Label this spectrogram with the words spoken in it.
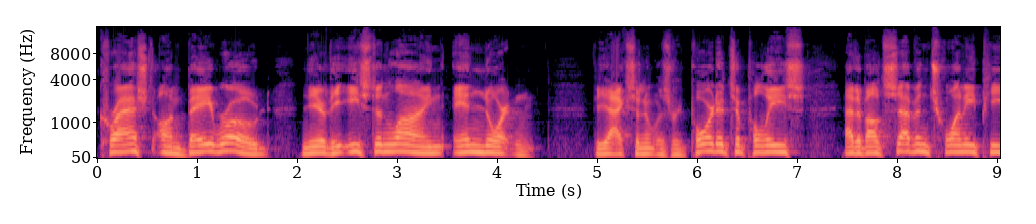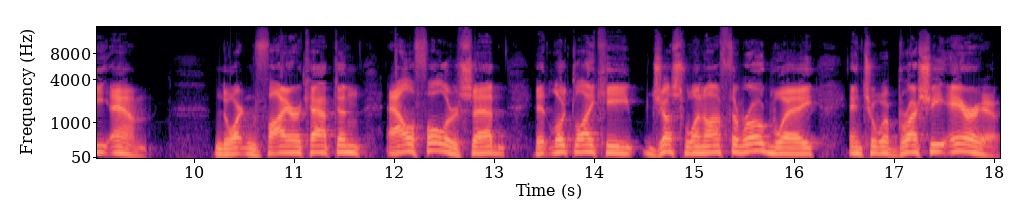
crashed on Bay Road near the Easton Line in Norton. The accident was reported to police at about 7:20 p.m. Norton Fire Captain Al Fuller said it looked like he just went off the roadway into a brushy area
